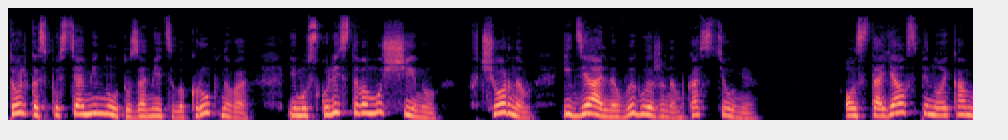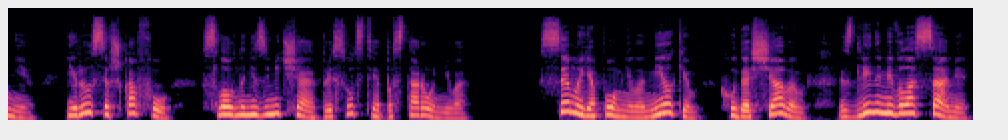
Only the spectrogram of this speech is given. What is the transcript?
Только спустя минуту заметила крупного и мускулистого мужчину в черном, идеально выглаженном костюме. Он стоял спиной ко мне и рылся в шкафу, словно не замечая присутствия постороннего. Сэма я помнила мелким, худощавым, с длинными волосами,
